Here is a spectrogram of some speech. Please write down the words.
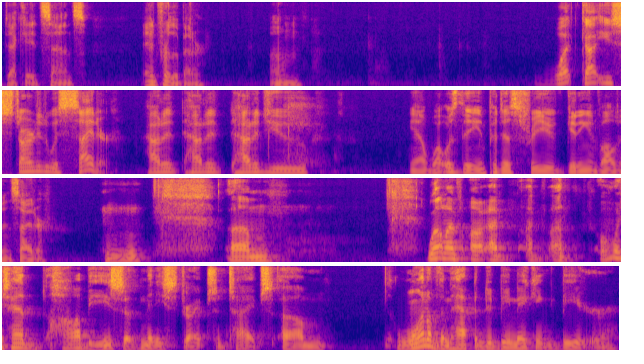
decade since, and for the better. Um, what got you started with cider? How did how did how did you? Yeah, what was the impetus for you getting involved in cider? Mm-hmm. Um, well, I've, I've, I've, I've, always had hobbies of many stripes and types. Um, one of them happened to be making beer.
